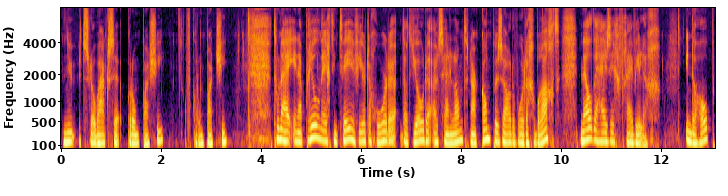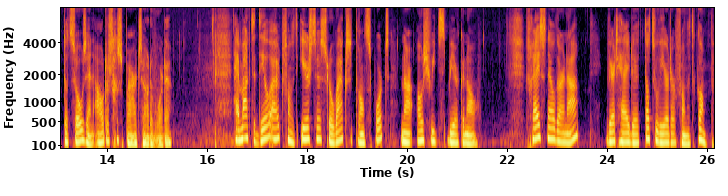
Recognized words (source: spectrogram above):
nu het Slovaakse Krompachi, of Krompachi. Toen hij in april 1942 hoorde dat Joden uit zijn land naar kampen zouden worden gebracht, meldde hij zich vrijwillig, in de hoop dat zo zijn ouders gespaard zouden worden. Hij maakte deel uit van het eerste Slovaakse transport naar Auschwitz-Birkenau. Vrij snel daarna werd hij de tatoeëerder van het kamp.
